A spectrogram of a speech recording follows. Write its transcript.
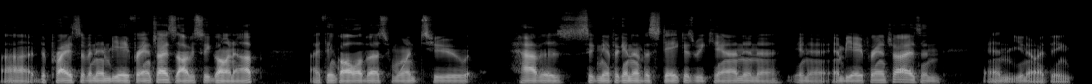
uh, the price of an NBA franchise has obviously gone up. I think all of us want to have as significant of a stake as we can in a in an NBA franchise, and and you know, I think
